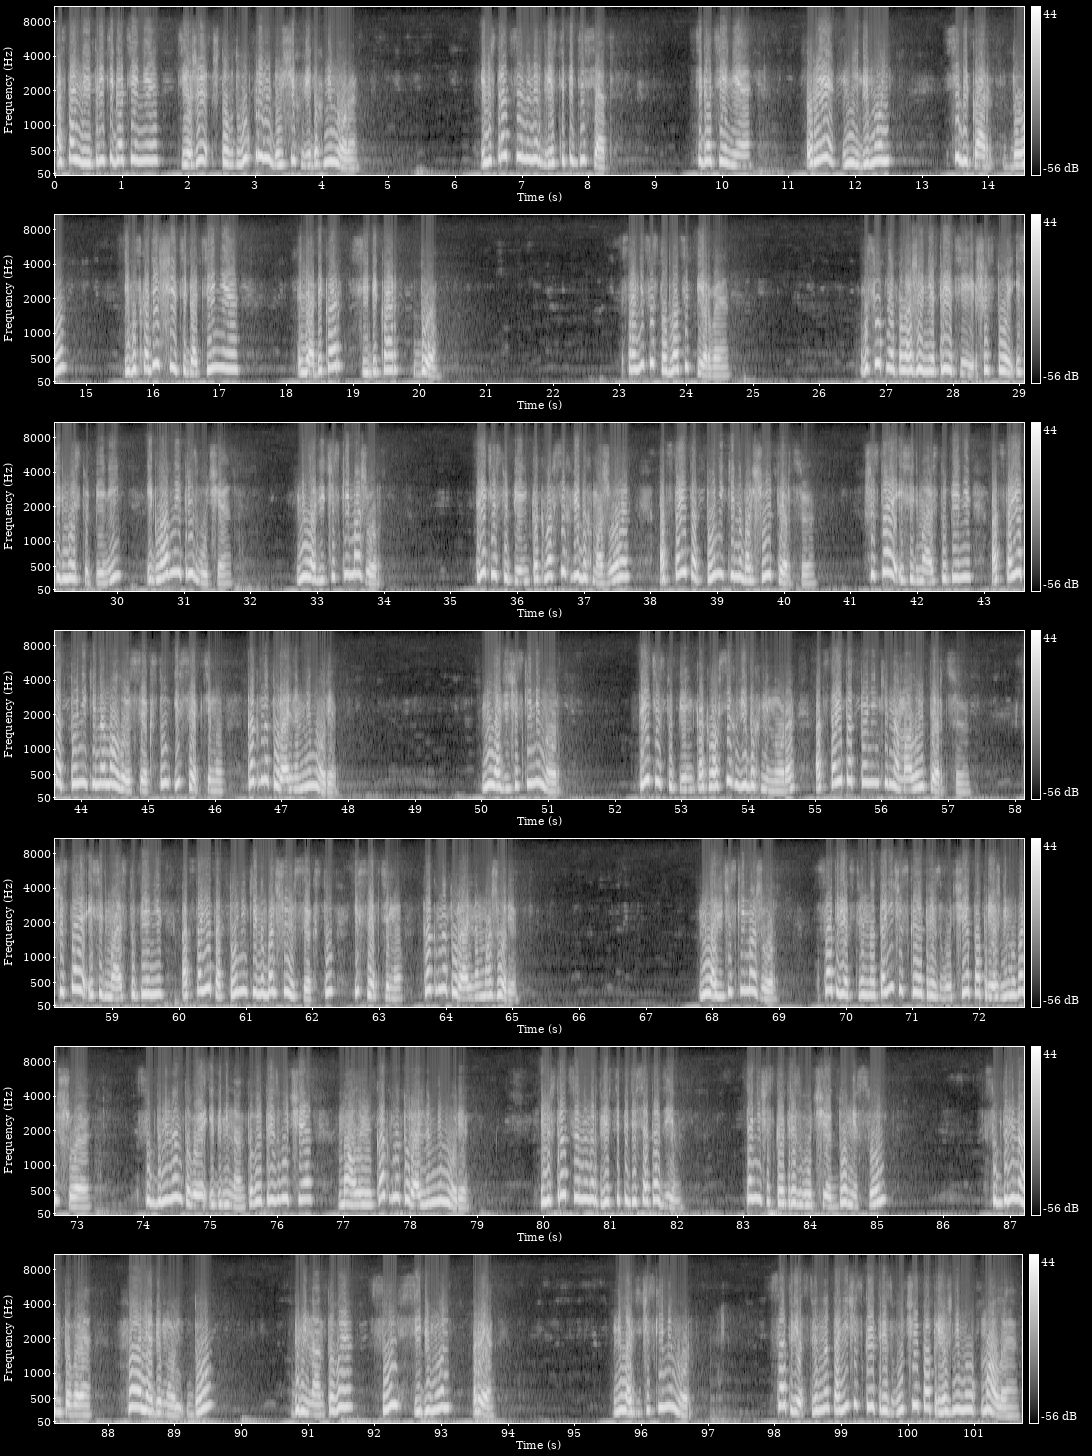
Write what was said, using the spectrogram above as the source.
Остальные три тяготения те же, что в двух предыдущих видах минора. Иллюстрация номер 250. Тяготение ре, ми бемоль, си бикар, до и восходящее тяготение ля бикар, си бикар, до. Страница 121. Высотное положение третьей, шестой и седьмой ступеней и главные трезвучия. Мелодический мажор. Третья ступень, как во всех видах мажора, отстоит от тоники на большую терцию. Шестая и седьмая ступени отстоят от тоники на малую сексту и септиму, как в натуральном миноре. Мелодический минор – Третья ступень, как во всех видах минора, отстоит от тоники на малую терцию. Шестая и седьмая ступени отстоят от тоники на большую сексту и септиму, как в натуральном мажоре. Мелодический мажор. Соответственно, тоническое трезвучие по-прежнему большое. Субдоминантовое и доминантовое трезвучие малые, как в натуральном миноре. Иллюстрация номер 251 тоническое трезвучие до ми соль, субдоминантовое фа ля бемоль до, доминантовое соль си бемоль ре. Мелодический минор. Соответственно, тоническое трезвучие по-прежнему малое.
